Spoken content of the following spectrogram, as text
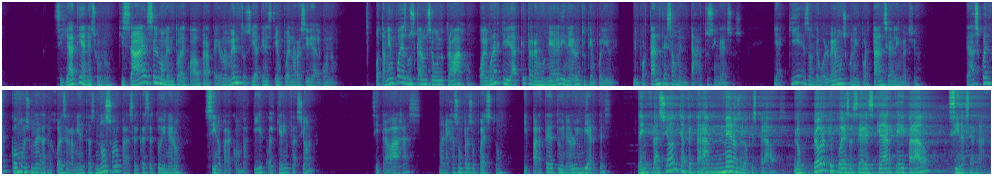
Si ya tienes uno, quizá es el momento adecuado para pedir un aumento si ya tienes tiempo de no recibir alguno. O también puedes buscar un segundo trabajo o alguna actividad que te remunere dinero en tu tiempo libre. Lo importante es aumentar tus ingresos. Y aquí es donde volvemos con la importancia de la inversión. ¿Te das cuenta cómo es una de las mejores herramientas no solo para hacer crecer tu dinero, sino para combatir cualquier inflación? Si trabajas, manejas un presupuesto, y parte de tu dinero lo inviertes, la inflación te afectará menos de lo que esperabas. Lo peor que puedes hacer es quedarte ahí parado sin hacer nada.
